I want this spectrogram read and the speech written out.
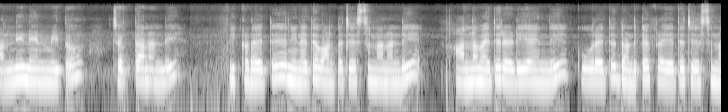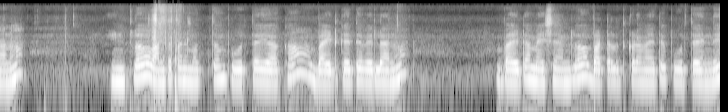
అన్నీ నేను మీతో చెప్తానండి. ఇక్కడైతే నేనైతే వంట చేస్తున్నానండి. అన్నం అయితే రెడీ అయింది. కూర అయితే దొండకాయ ఫ్రై అయితే చేస్తున్నాను. ఇంట్లో వంట పని మొత్తం పూర్తయ్యాక బయటకైతే వెళ్ళాను. బయట మెషిన్లో బట్టలు ఉతకడం అయితే పూర్తయింది.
